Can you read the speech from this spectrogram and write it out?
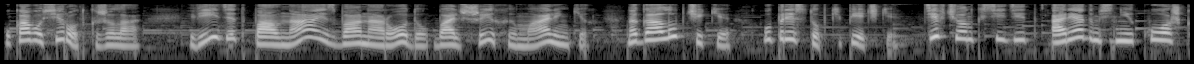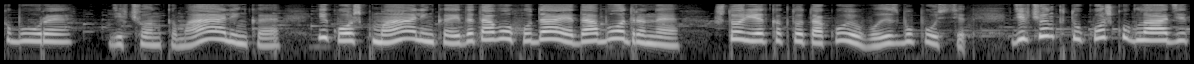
у кого сиротка жила. Видит, полна изба народу, больших и маленьких. На голубчике у приступки печки девчонка сидит, а рядом с ней кошка бурая. Девчонка маленькая, и кошка маленькая, и до того худая да ободранная, что редко кто такую в избу пустит. Девчонка ту кошку гладит,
